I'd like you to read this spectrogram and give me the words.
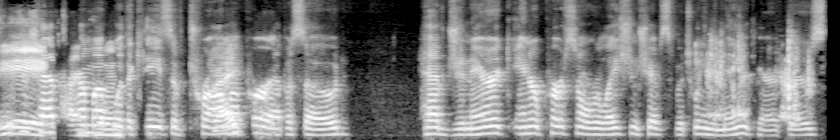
you just have to come up with a case of trauma Right. per episode, have generic interpersonal relationships between the main characters.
